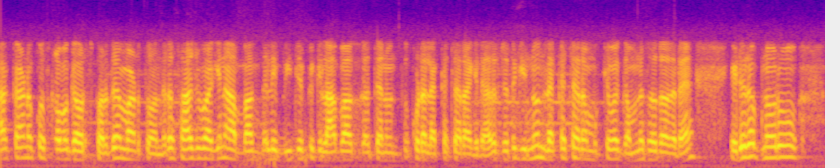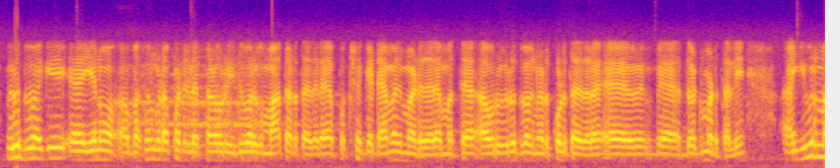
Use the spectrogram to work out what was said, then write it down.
ಆ ಕಾರಣಕ್ಕೋಸ್ಕರವಾಗಿ ಅವರು ಸ್ಪರ್ಧೆ ಮಾಡ್ತು ಅಂದ್ರೆ ಸಹಜವಾಗಿನ ಆ ಭಾಗದಲ್ಲಿ ಬಿಜೆಪಿಗೆ ಲಾಭ ಆಗುತ್ತೆ ಅನ್ನೋದು ಕೂಡ ಲೆಕ್ಕಾಚಾರ ಆಗಿದೆ ಅದ್ರ ಜೊತೆಗೆ ಇನ್ನೊಂದು ಲೆಕ್ಕಾಚಾರ ಮುಖ್ಯವಾಗಿ ಗಮನಿಸೋದಾದ್ರೆ, ಯಡಿಯೂರಪ್ಪನವರು ವಿರುದ್ಧವಾಗಿ ಏನೋ ಬಸನಗೌಡ ಪಟೇಲ್ ಯತ್ನಾಳ್ ಅವರು ಇದುವರೆಗೂ ಮಾತಾಡ್ತಾ ಇದ್ದಾರೆ, ಪಕ್ಷಕ್ಕೆ ಡ್ಯಾಮೇಜ್ ಮಾಡಿದ್ದಾರೆ, ಮತ್ತೆ ಅವ್ರ ವಿರುದ್ಧವಾಗಿ ನಡ್ಕೊಳ್ತಾ ಬೆ- ದೊಡ್ಡ ಮಟ್ಟದಲ್ಲಿ. ಇವ್ರನ್ನ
